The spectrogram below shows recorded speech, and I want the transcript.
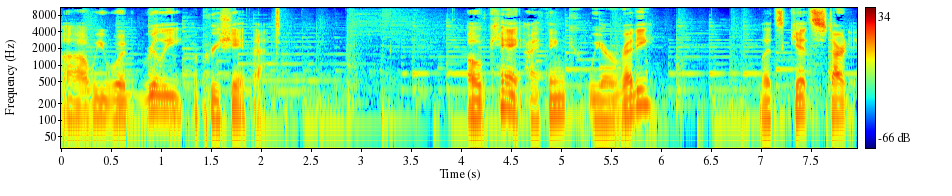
uh, we would really appreciate that. Okay, I think we are ready. Let's get started.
